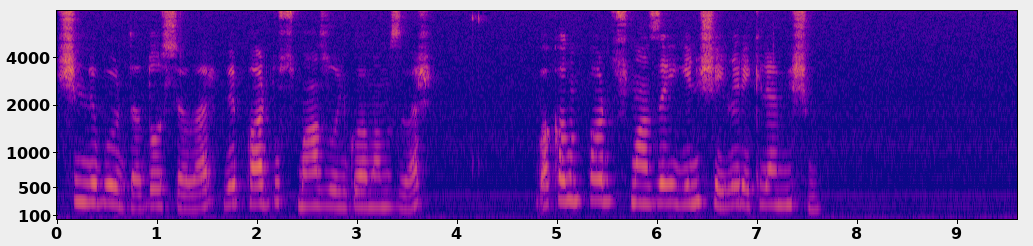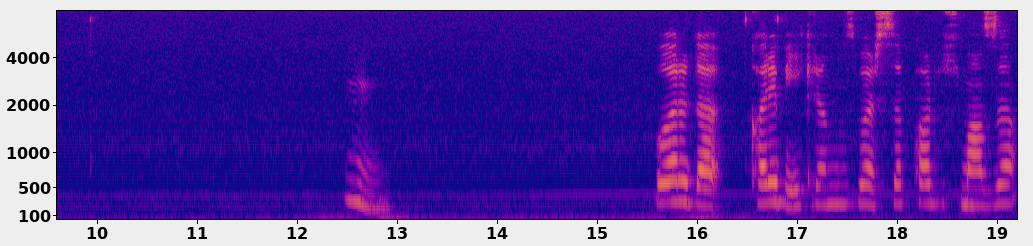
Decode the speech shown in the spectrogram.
Şimdi burada dosyalar ve Pardus mağaza uygulamamız var. Bakalım Pardus mağazaya yeni şeyler eklenmiş mi? Hmm. Bu arada kare bir ekranınız varsa Pardus mağaza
